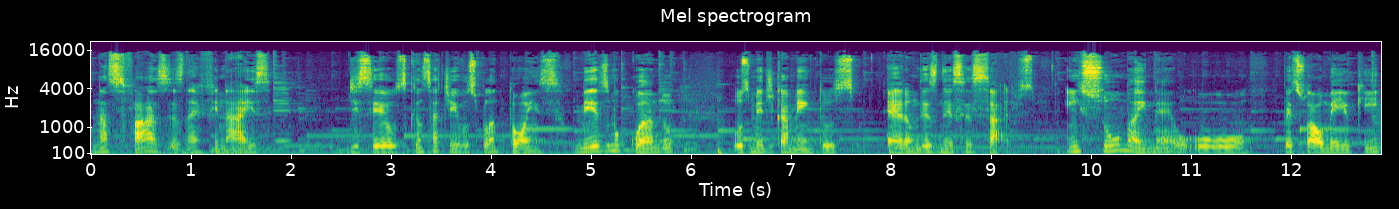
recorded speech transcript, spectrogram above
nas fases né, finais de seus cansativos plantões, mesmo quando os medicamentos eram desnecessários. Em suma, aí, né, o, o pessoal meio que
